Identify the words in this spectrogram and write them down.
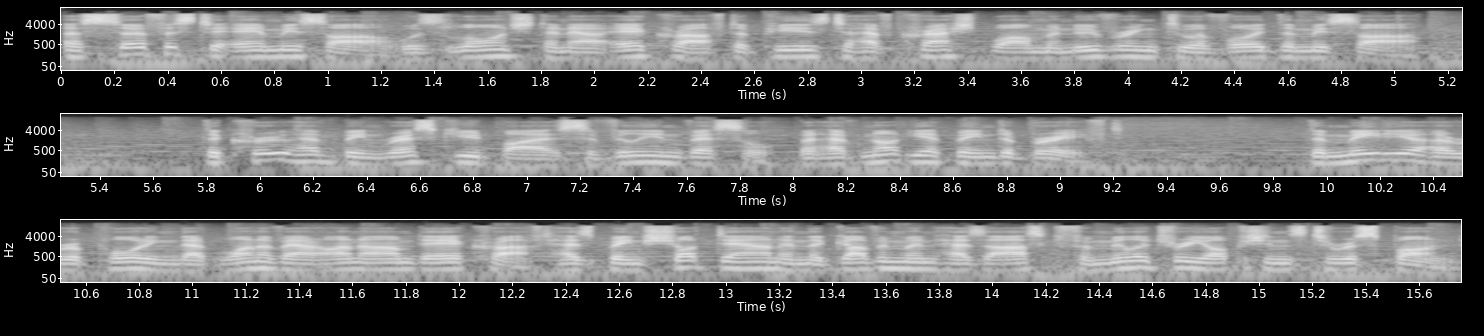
A surface-to-air missile was launched and our aircraft appears to have crashed while maneuvering to avoid the missile. The crew have been rescued by a civilian vessel, but have not yet been debriefed. The media are reporting that one of our unarmed aircraft has been shot down and the government has asked for military options to respond.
